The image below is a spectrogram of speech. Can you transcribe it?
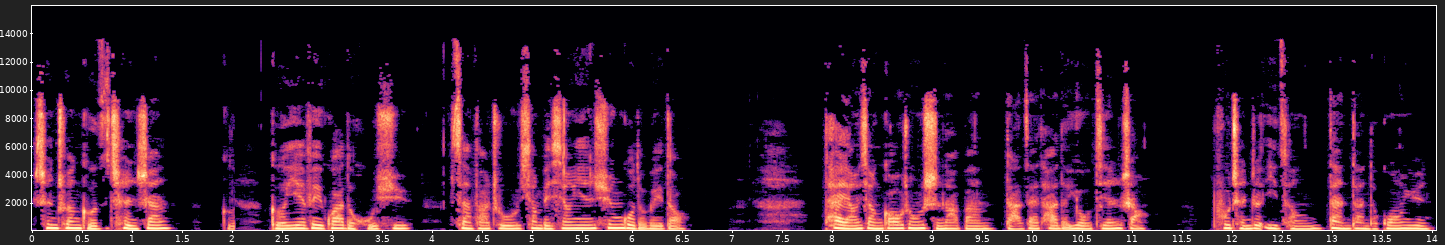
身穿格子衬衫，隔隔夜未刮的胡须散发出像被香烟熏过的味道。太阳像高中时那般打在他的右肩上，铺陈着一层淡淡的光晕，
